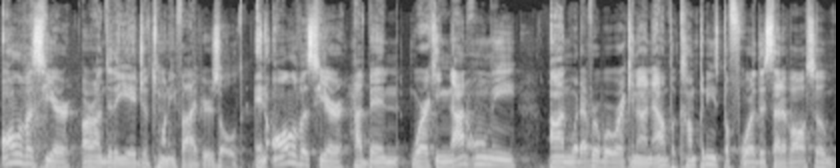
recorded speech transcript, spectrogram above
all of us here are under the age of 25 years old? And all of us here have been working not only on whatever we're working on now, but companies before this that have also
